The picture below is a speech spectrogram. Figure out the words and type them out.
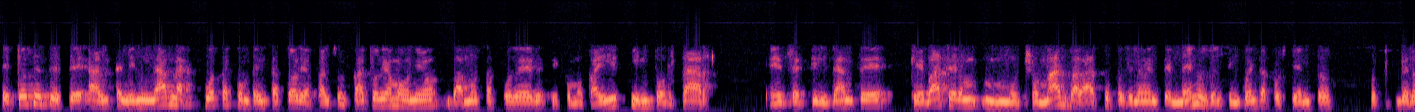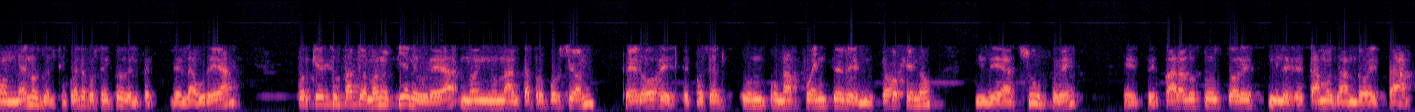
Entonces, este, al eliminar la cuota compensatoria para el sulfato de amonio, vamos a poder, eh, como país, importar el fertilizante que va a ser mucho más barato, posiblemente menos del 50%, perdón, menos del 50% del, de la urea, porque el sulfato de amonio tiene urea, no en una alta proporción, pero este, pues es una fuente de nitrógeno y de azufre este, para los productores y les estamos dando esta,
